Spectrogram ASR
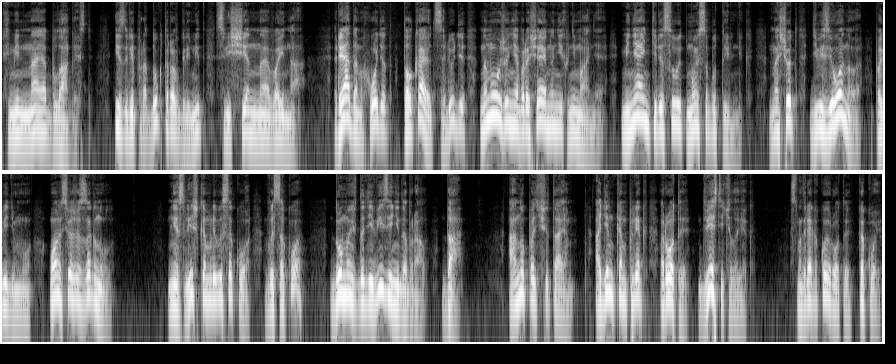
хмельная благость. Из репродукторов гремит священная война. Рядом ходят, толкаются люди, но мы уже не обращаем на них внимания. Меня интересует мой собутыльник. Насчет дивизионного, по-видимому, он все же загнул. Не слишком ли высоко? Высоко? Думаешь, до дивизии не добрал? Да. А ну подсчитаем. Один комплект роты – 200 человек. Смотря какой роты. Какой?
